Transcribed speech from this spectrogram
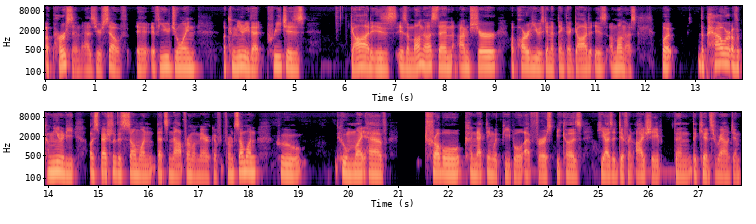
a person as yourself. If you join a community that preaches god is is among us then i'm sure a part of you is going to think that god is among us. But the power of a community especially to someone that's not from america from someone who who might have trouble connecting with people at first because he has a different eye shape than the kids around him.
